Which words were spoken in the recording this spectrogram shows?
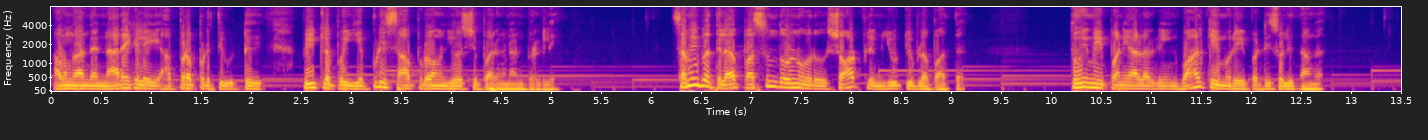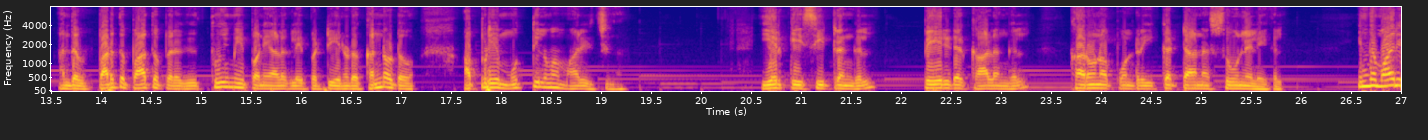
அவங்க அந்த நரைகளை அப்புறப்படுத்தி விட்டு வீட்டில் போய் எப்படி சாப்பிடுவாங்கன்னு யோசிச்சு பாருங்க நண்பர்களே. சமீபத்தில் பசுந்தோல்னு ஒரு ஷார்ட் ஃபிலிம் யூடியூப்பில் பார்த்தேன். தூய்மை பணியாளர்களின் வாழ்க்கை முறையை பற்றி சொல்லியிருந்தாங்க. அந்த படத்தை பார்த்த பிறகு தூய்மை பணியாளர்களை பற்றி என்னோட கண்ணோட்டம் அப்படியே முத்திலுமாக மாறிடுச்சுங்க. இயற்கை சீற்றங்கள் பேரிடர் காலங்கள் கரோனா போன்ற இக்கட்டான சூழ்நிலைகள். இந்த மாதிரி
